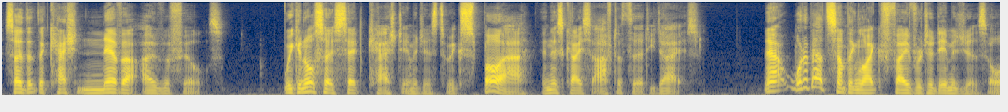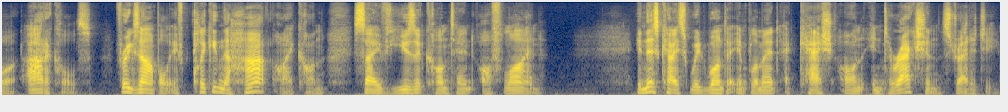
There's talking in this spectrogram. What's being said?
so that the cache never overfills. We can also set cached images to expire, in this case after 30 days. Now, what about something like favorited images or articles? For example, if clicking the heart icon saves user content offline. In this case, we'd want to implement a cache on interaction strategy.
